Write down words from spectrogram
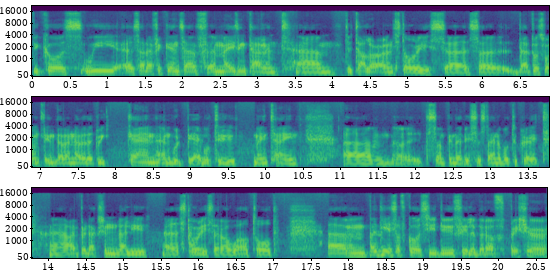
because we uh, South Africans have amazing talent um, to tell our own stories. Uh, so that was one thing that I know that we can and would be able to maintain. Um, uh, it's something that is sustainable to create uh, high production value uh, stories that are well told. Um, but yes, of course, you do feel a bit of pressure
